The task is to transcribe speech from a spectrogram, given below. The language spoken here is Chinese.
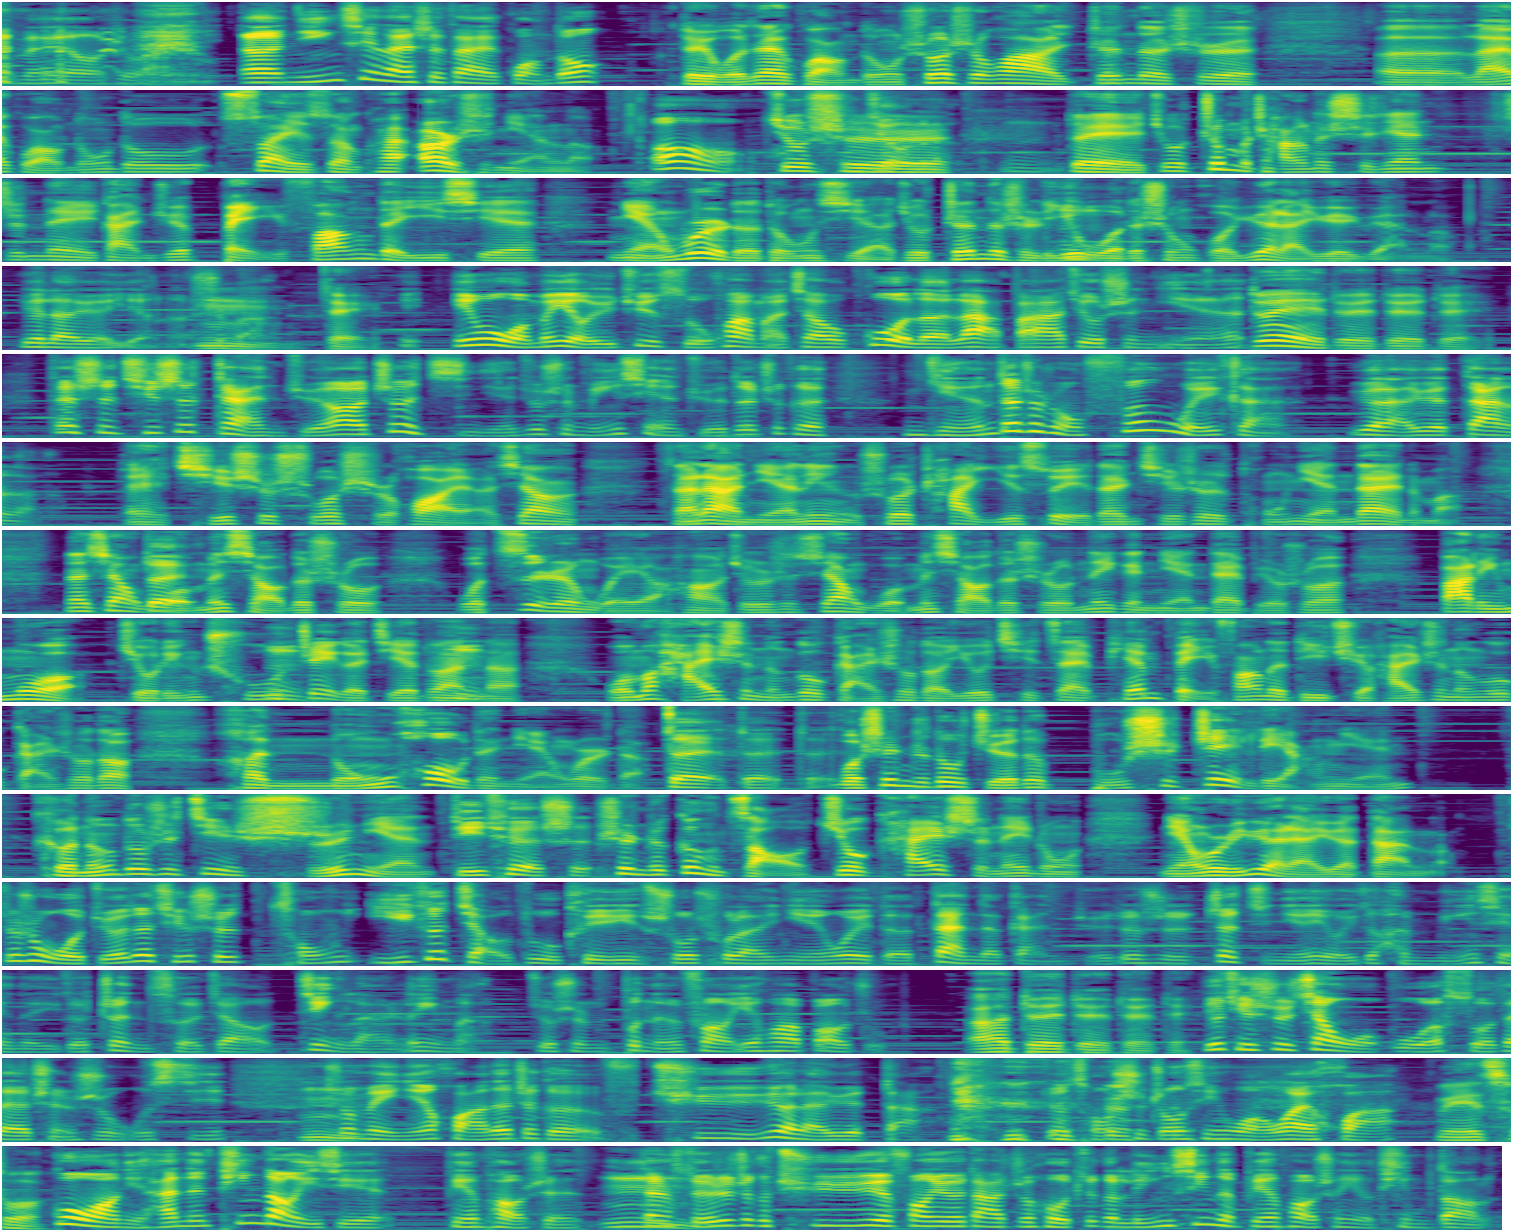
没有是吧？呃，您现在是在广东？对，我在广东。说实话，真的是，呃，来广东都算一算，快二十年了。哦，就是，嗯，对，就这么长的时间之内，感觉北方的一些年味儿的东西啊，就真的是离嗯我的生活越来越远了，越来越远了是吧？嗯？对，因因为我们有一句俗话嘛，叫“过了腊八就是年对，对，对，对，”，但是其实感觉啊，这几年就是明显觉得这个年的这种氛围感越来越淡了。哎，其实说实话呀，像咱俩嗯年龄说差一岁，但其实是同年代的嘛。那像我们小的时候，我自认为啊哈，就是像我们小的时候那个年代，比如说八零末九零初嗯这个阶段呢，我们还是能够感受到，尤其在偏北方的地区，还是能够感受到很浓厚的年味儿的。对对对，我甚至都觉得不是这两年，可能都是近十年，的确是，甚至更早就开始那种年味儿越来越淡了。就是我觉得其实从一个角度可以说出来年味的淡的感觉，就是这几年有一个很明显的一个政策叫禁燃令嘛，就是不能放烟花爆竹，啊，对对对对，尤其是像我我所在的城市无锡，嗯就每年划的这个区域越来越大，就从市中心往外划。没错，过往你还能听到一些鞭炮声，嗯但是随着这个区域越放越大之后，这个零星的鞭炮声也听不到了。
